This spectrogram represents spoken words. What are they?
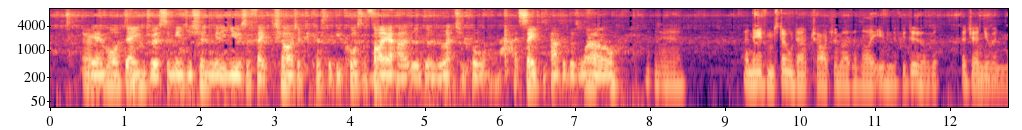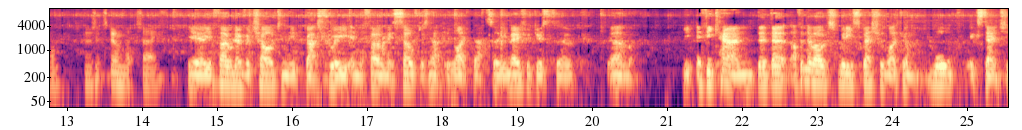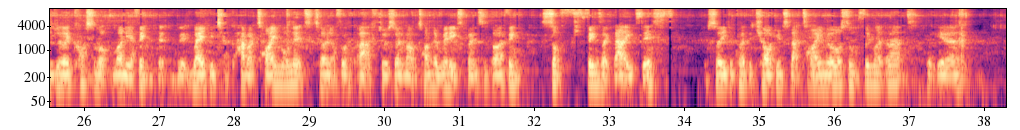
uh, Yeah, more dangerous. It means you shouldn't really use a fake charger because they could cause a fire hazard and electrical safety hazard as well. Yeah. And even still don't charge them overnight, even if you do have a, a genuine one, because it's still not safe. Yeah, your phone overcharging the battery in the phone itself doesn't actually like that, so you may as well just, uh, um, if you can, the, the, I think there are really special like um, wall extensions, but they cost a lot of money. I think that, where you t- have a time on it to turn it off after a certain amount of time, they're really expensive, but I think some things like that exist. So you can put the charger into that timer or something like that. But yeah.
